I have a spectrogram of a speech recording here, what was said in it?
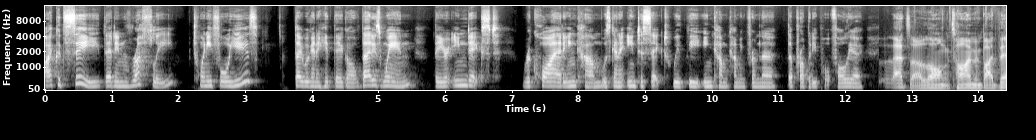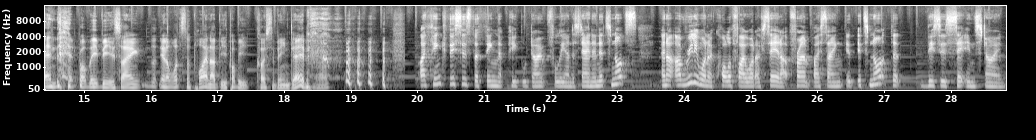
I could see that in roughly 24 years, they were going to hit their goal. That is when their indexed required income was going to intersect with the income coming from the, the property portfolio. That's a long time. And by then, they'd probably be saying, you know, what's the point? I'd be probably close to being dead. Yeah. I think this is the thing that people don't fully understand. And it's not, and I really want to qualify what I've said up front by saying it, it's not that this is set in stone.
